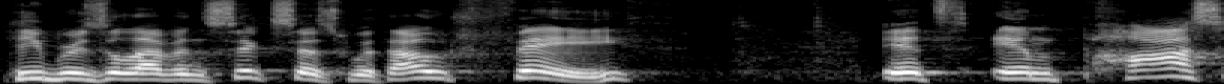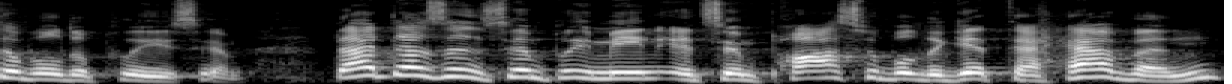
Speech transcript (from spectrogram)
Hebrews 11:6 says, without faith, it's impossible to please him. That doesn't simply mean it's impossible to get to heaven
